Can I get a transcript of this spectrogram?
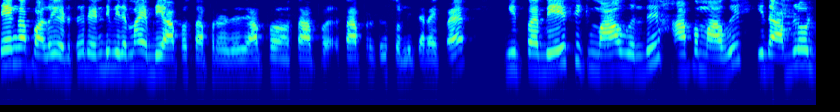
தேங்காய் பாலும் எடுத்து ரெண்டு விதமாக எப்படி ஆப்பம் சாப்பிட்றது ஆப்பம் சாப்பிட சாப்பிட்றதுக்கு சொல்லித்தரேன் இப்போ. இப்போ பேசிக் மாவு வந்து ஆப்ப மாவு. இதை அப்லோட்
